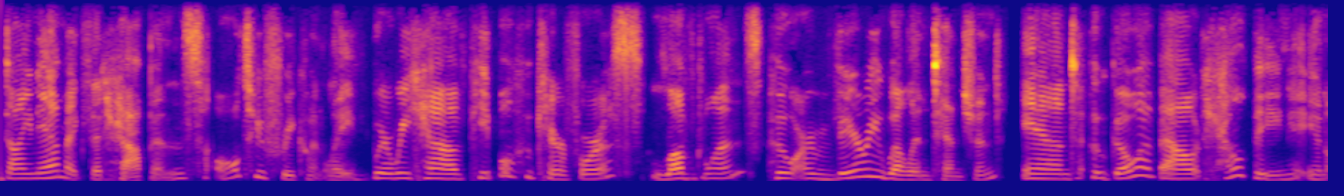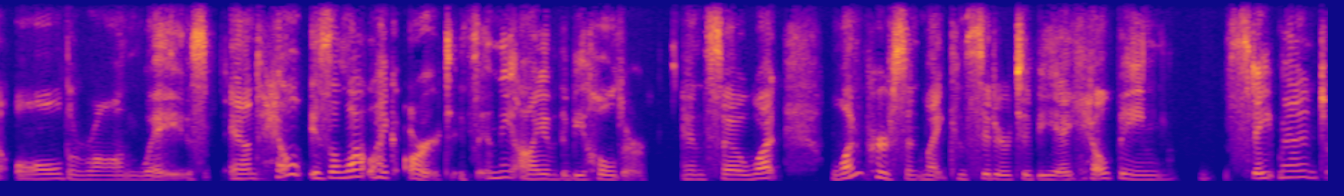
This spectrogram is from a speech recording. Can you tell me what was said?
dynamic that happens all too frequently where we have people who care for us, loved ones who are very well intentioned and who go about helping in all the wrong ways. And help is a lot like art, it's in the eye of the beholder. And so, what one person might consider to be a helping statement,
